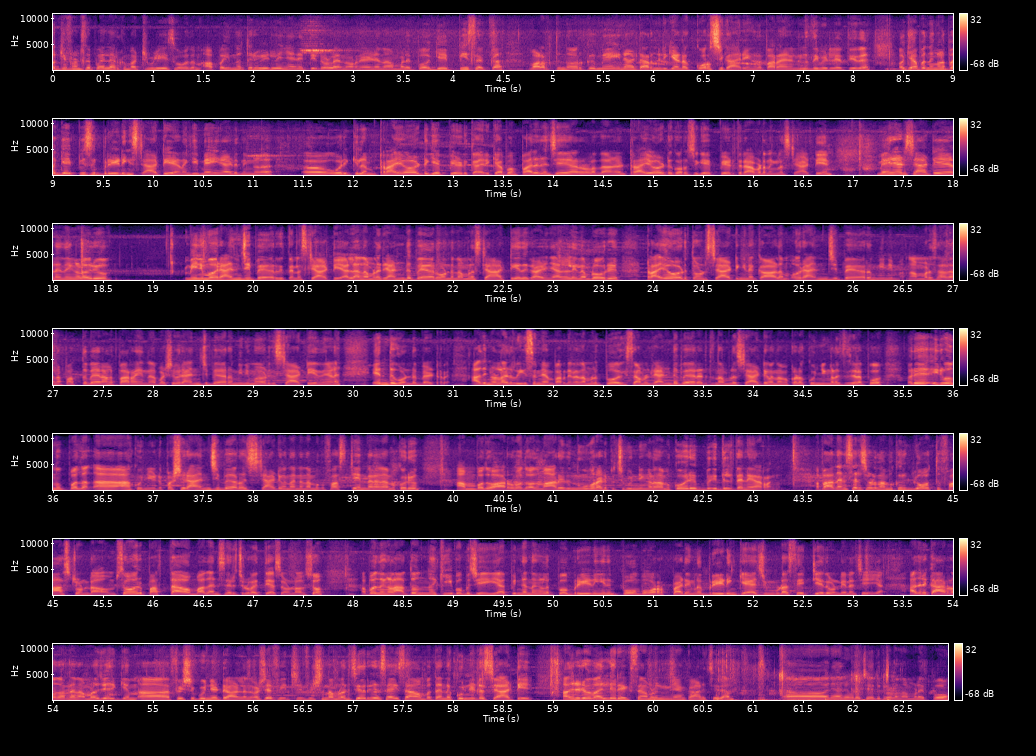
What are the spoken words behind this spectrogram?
Okay friends അപ്പോൾ എല്ലാവർക്കും മറ്റൊരു വീഡിയോ സ്വാഗതം. അപ്പോൾ ഇന്നത്തെ ഒരു വീഡിയോയിൽ ഞാൻ എത്തിയിട്ടുള്ളതെന്ന് പറഞ്ഞു കഴിഞ്ഞാൽ നമ്മളിപ്പോൾ ഗപ്പീസൊക്കെ വളർത്തുന്നവർക്ക് മെയിനായിട്ട് അറിഞ്ഞിരിക്കേണ്ട കുറച്ച് കാര്യങ്ങൾ പറയാനാണ് ഇന്നത്തെ വീഡിയോയിൽ എത്തിയത്. ഓക്കെ അപ്പോൾ നിങ്ങളിപ്പോൾ ഗപ്പീസ് ബ്രീഡിംഗ് സ്റ്റാർട്ട് ചെയ്യണമെങ്കിൽ മെയിനായിട്ട് നിങ്ങൾ ഒരിക്കലും ട്രയോട്ട് ഗപ്പി എടുക്കാതിരിക്കും അപ്പം പലരും ചെയ്യാറുള്ളതാണ് ട്രയോട്ട് കുറച്ച് ഗപ്പി എടുത്തിട്ട് അവിടെ നിങ്ങൾ സ്റ്റാർട്ട് ചെയ്യും. മെയിനായിട്ട് സ്റ്റാർട്ട് ചെയ്യണമെങ്കിൽ നിങ്ങളൊരു മിനിമം ഒരു അഞ്ച് പേരിൽ തന്നെ സ്റ്റാർട്ട് ചെയ്യുക. അല്ല നമ്മൾ രണ്ട് പേർ കൊണ്ട് നമ്മൾ സ്റ്റാർട്ട് ചെയ്ത് കഴിഞ്ഞാൽ അല്ലെങ്കിൽ നമ്മൾ ഒരു ട്രയോ എടുത്തുകൊണ്ട് സ്റ്റാർട്ടിങ്ങിനെക്കാളും ഒരു അഞ്ച് പേർ മിനിമം. നമ്മൾ സാധാരണ പത്ത് പേരാണ് പറയുന്നത്. പക്ഷേ ഒരു അഞ്ച് പേർ മിനിമം എടുത്ത് സ്റ്റാർട്ട് ചെയ്യുന്നതാണ് എന്തുകൊണ്ട് ബെറ്റർ അതിനുള്ള റീസൺ ഞാൻ പറഞ്ഞില്ല നമ്മളിപ്പോൾ എക്സാമ്പിൾ രണ്ട് പേരെടുത്ത് നമ്മൾ സ്റ്റാർട്ട് ചെയ്യുമ്പോൾ നമുക്കവിടെ കുഞ്ഞുങ്ങൾ ചിലപ്പോൾ ഒരു ഇരുപത് മുപ്പത് ആ കുഞ്ഞിട് പക്ഷേ ഒരു അഞ്ച് പേർ വെച്ച് സ്റ്റാർട്ട് ചെയ്യുമ്പോൾ തന്നെ നമുക്ക് ഫസ്റ്റ് ടൈം തന്നെ നമുക്കൊരു അമ്പതോ അറുപതോ അത് മാറി ഒരു നൂറ് അടുപ്പിച്ച് കുഞ്ഞുങ്ങൾ നമുക്ക് ഒരു ഇതിൽ തന്നെ ഇറങ്ങും. അപ്പോൾ അതനുസരിച്ചുള്ള നമുക്കൊരു ഗ്രോത്ത് ഫാസ്റ്റ് ഉണ്ടാവും. സോ ഒരു പത്താവുമ്പോൾ അതനുസരിച്ചുള്ള വ്യത്യാസം ഉണ്ടാവും. സോ അപ്പോൾ നിങ്ങൾ അതൊന്ന് കീപ്പ് അപ്പ് ചെയ്യുക. പിന്നെ നിങ്ങളിപ്പോൾ ബ്രീഡിങ്ങിന് പോകുമ്പോൾ ഉറപ്പായിട്ട് നിങ്ങൾ ബ്രീഡിംഗ് കേജും കൂടെ സെറ്റ് ചെയ്തുകൊണ്ട് തന്നെ ചെയ്യുക. അതിന് കാരണം എന്ന് പറഞ്ഞാൽ നമ്മൾ ശരിക്കും ഫിഷ് കുഞ്ഞിട്ട് പക്ഷേ ഫിഷ് ഫിഷ് നമ്മളൊരു ചെറിയ സൈസ് ആകുമ്പോൾ തന്നെ കുഞ്ഞിട്ട് സ്റ്റാർട്ട് ചെയ്യും. അതിനൊരു വലിയൊരു എക്സാമ്പിൾ ഞാൻ കാണിച്ചു തരാം. ഞാനിവിടെ ചെയ്തിട്ടുള്ള നമ്മളിപ്പോൾ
